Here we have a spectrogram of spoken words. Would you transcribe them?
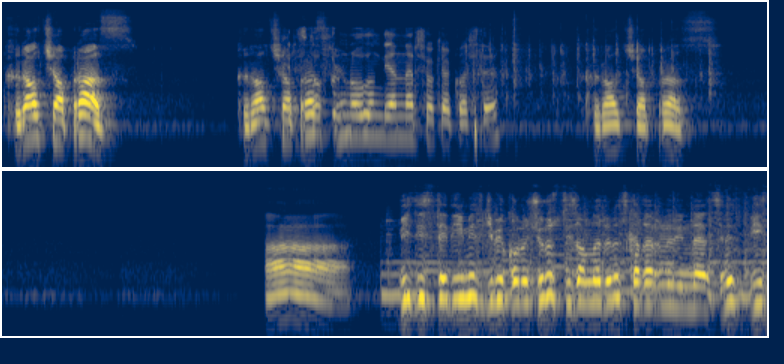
Kral Çapraz. Kral Çapraz Christopher? Nolan diyenler çok yaklaştı. Kral Çapraz. Aa. Biz istediğimiz gibi konuşuruz, siz anladığınız kadarını dinlersiniz. Biz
